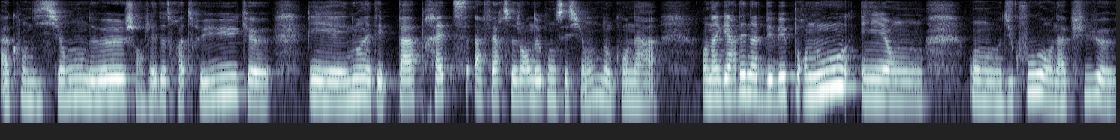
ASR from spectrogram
à condition de changer deux, trois trucs. et nous, on n'était pas prêtes à faire ce genre de concession. Donc on a, on a gardé notre bébé pour nous et on, du coup on a pu euh,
